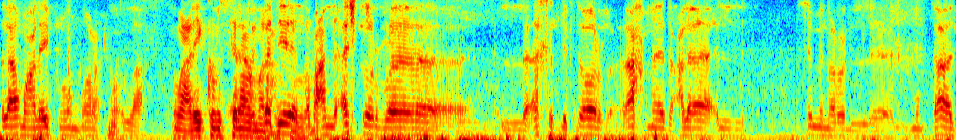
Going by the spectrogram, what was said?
السلام عليكم ورحمة الله. وعليكم السلام ورحمة بدي الله. طبعا أشكر الأخ الدكتور أحمد على ال seminar الممتاز.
